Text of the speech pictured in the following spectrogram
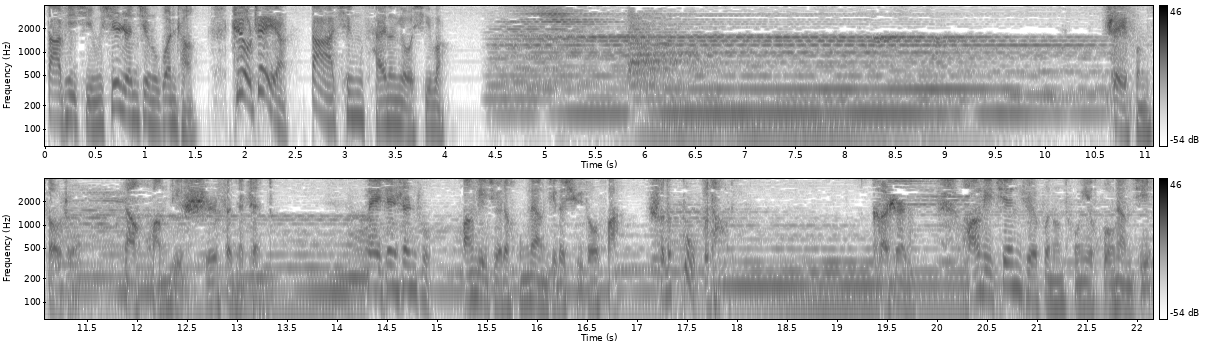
大批启用新人进入官场。只有这样，大清才能有希望。这封奏折让皇帝十分的震动，内心深处，皇帝觉得洪亮吉的许多话说的不无道理。可是呢，皇帝坚决不能同意洪亮吉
